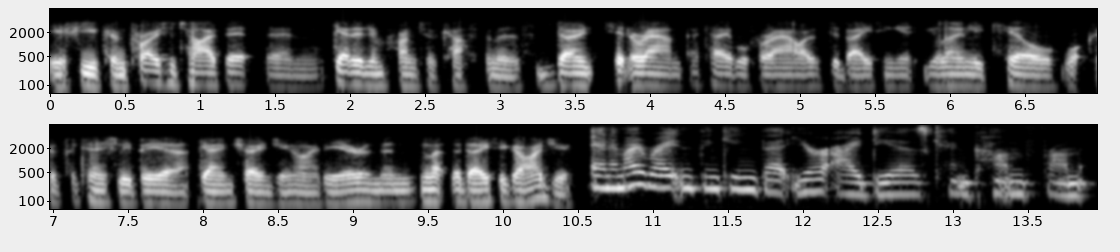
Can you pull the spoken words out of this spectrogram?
If you can prototype it, then get it in front of customers. Don't sit around a table for hours debating it. You'll only kill what could potentially be a game changing idea and then let the data guide you. And am I right in thinking that your ideas can come from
